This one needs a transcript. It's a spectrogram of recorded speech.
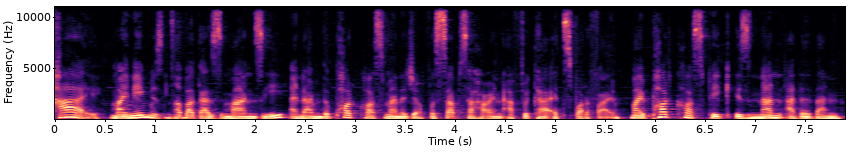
Hi, my name is Nabagazi Manzi, and I'm the podcast manager for Sub Saharan Africa at Spotify. My podcast pick is none other than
